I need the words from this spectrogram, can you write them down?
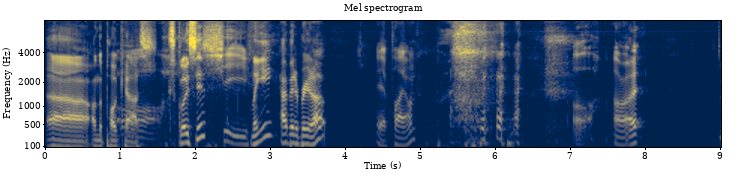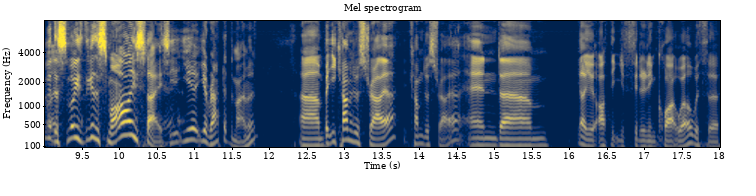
uh, on the podcast. Oh. Exclusive. She. Lingy, happy to bring it up. Yeah, play on. Oh, all right. Look at the look at the smile on his face. You, you, you're wrapped at the moment, um, but you come to Australia. You come to Australia, and um, yeah, you, I think you fitted in quite well with the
